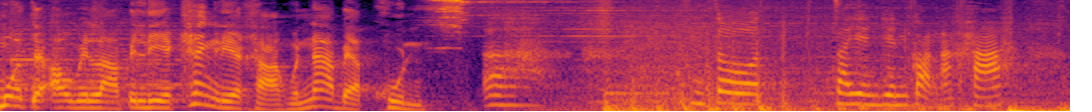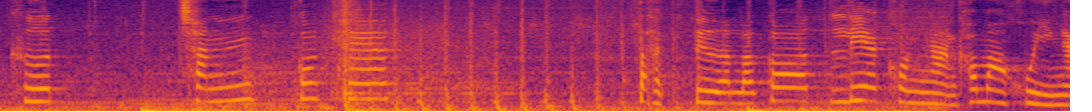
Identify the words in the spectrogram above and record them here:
มัวแต่เอาเวลาไปเลียแข้งเลียขาหัวหน้าแบบคุณ เอ่อคุณโจใจเย็นๆก่อนนะคะ คือ ฉันก็แค่ตักเตือนแล้วก็เรียกคนงานเข้ามาคุยง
